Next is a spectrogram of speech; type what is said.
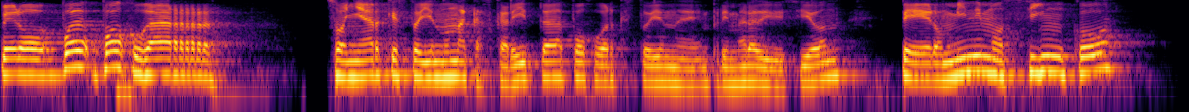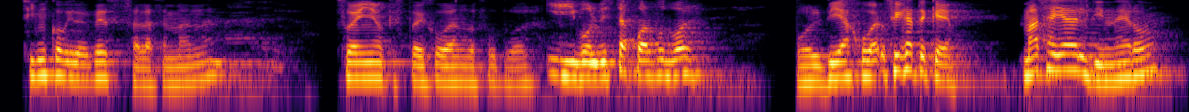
pero puedo, puedo jugar, soñar que estoy en una cascarita, puedo jugar que estoy en, en primera división, pero mínimo cinco, cinco veces a la semana. Sueño que estoy jugando fútbol. ¿Y volviste a jugar fútbol? Volví a jugar. Fíjate que, más allá del dinero,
